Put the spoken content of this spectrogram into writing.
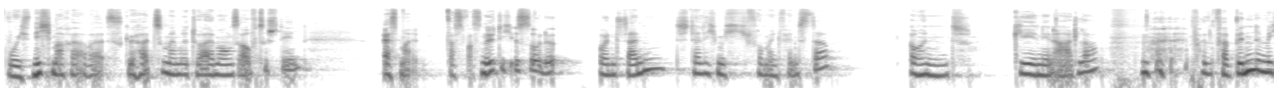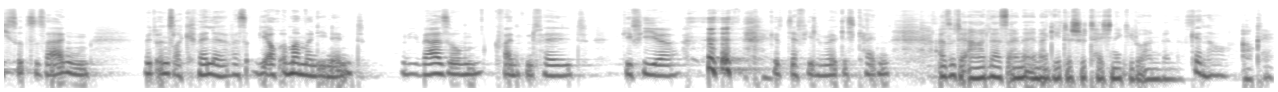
wo ich es nicht mache, aber es gehört zu meinem Ritual, morgens aufzustehen. Erstmal das, was nötig ist, so, ne? Und dann stelle ich mich vor mein Fenster und gehe in den Adler, verbinde mich sozusagen mit unserer Quelle, was, wie auch immer man die nennt. Universum, Quantenfeld, G4. Okay. Gibt ja viele Möglichkeiten. Also der Adler ist eine energetische Technik, die du anwendest. Genau. Okay.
